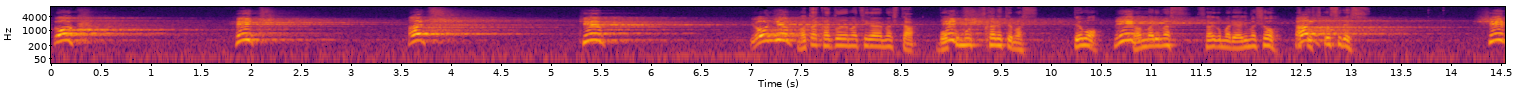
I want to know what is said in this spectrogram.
六、七、八、九、40また数え間違えました。僕も疲れてます。でも頑張ります。最後までやりましょう。あと少しです。1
